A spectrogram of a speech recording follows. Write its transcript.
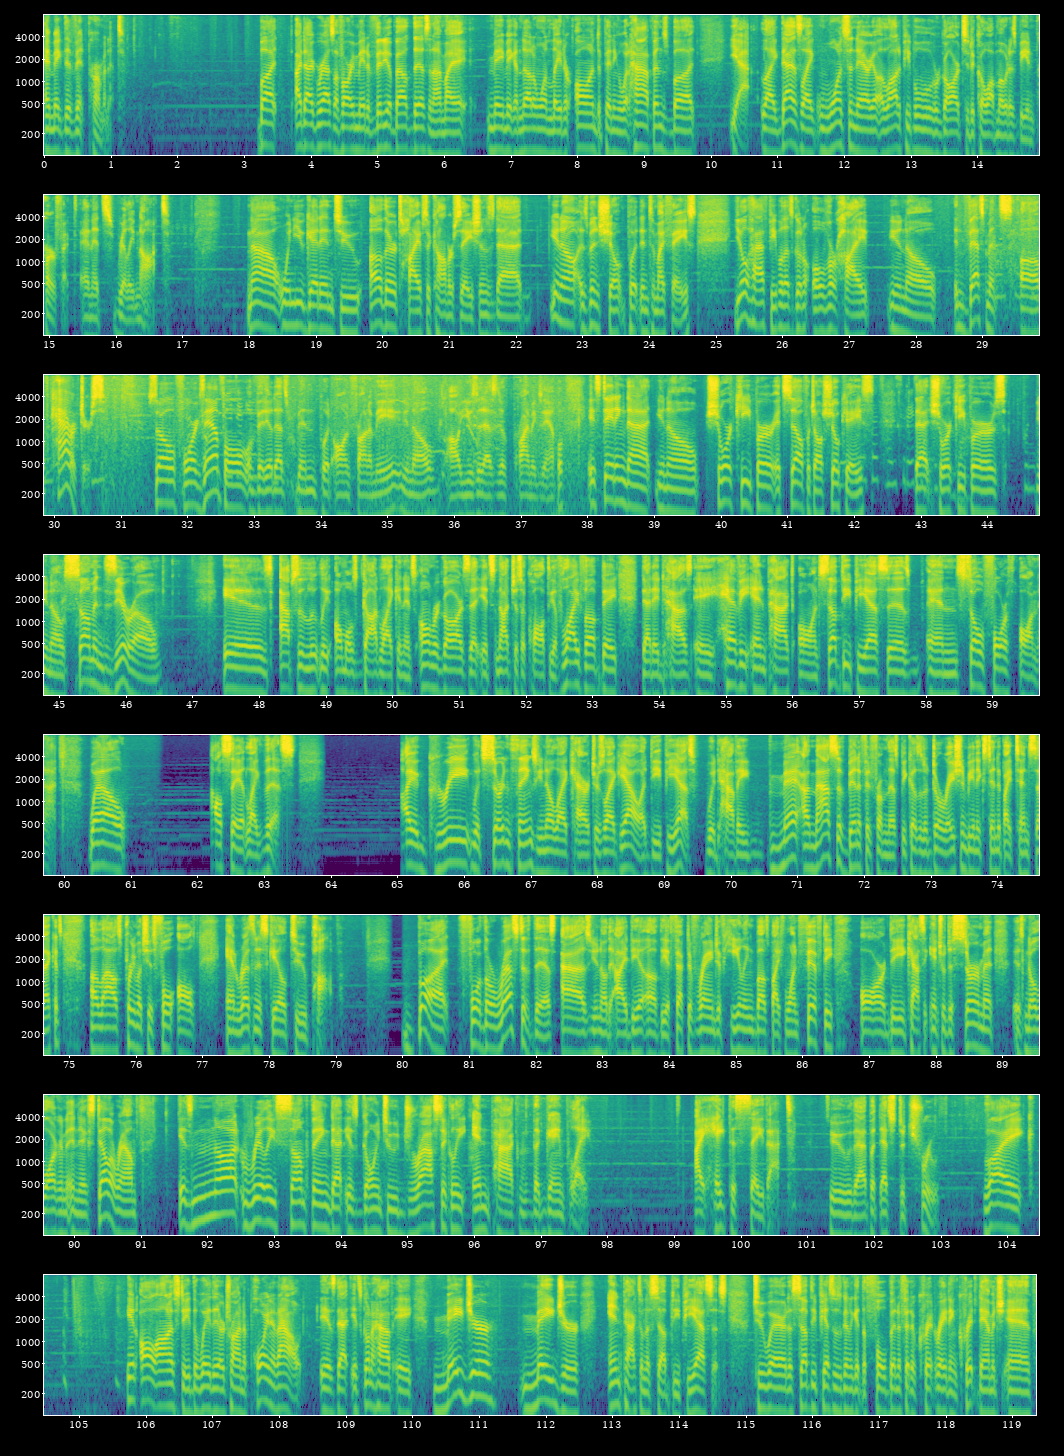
And make the event permanent. But I digress. I've already made a video about this and I might may make another one later on depending on what happens. But yeah, like that is like one scenario. A lot of people will regard to the co-op mode as being perfect and it's really not. Now, when you get into other types of conversations that you know, has been shown put into my face, you'll have people that's going to overhype, you know, investments of characters. So, for example, a video that's been put on front of me, you know, I'll use it as the prime example, is stating that, you know, Shorekeeper itself, which I'll showcase, that Shorekeeper's, you know, summon zero is absolutely almost godlike in its own regards that it's not just a quality of life update that it has a heavy impact on sub dps's and so forth on that. Well i'll say it like this I agree with certain things, you know, like characters like Yao, a DPS would have a ma a massive benefit from this because of the duration being extended by 10 seconds allows pretty much his full alt and resonance skill to pop. But for the rest of this, as you know, the idea of the effective range of healing buffs by 150 or the casting intro discernment is no longer in the Stellar realm, is not really something that is going to drastically impact the gameplay. I hate to say that to that, but that's the truth. Like, in all honesty, the way they're trying to point it out is that it's going to have a major, major impact on the sub DPSs to where the sub DPS is going to get the full benefit of crit rate and crit damage and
